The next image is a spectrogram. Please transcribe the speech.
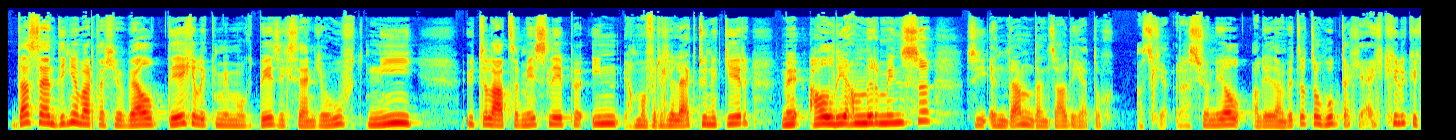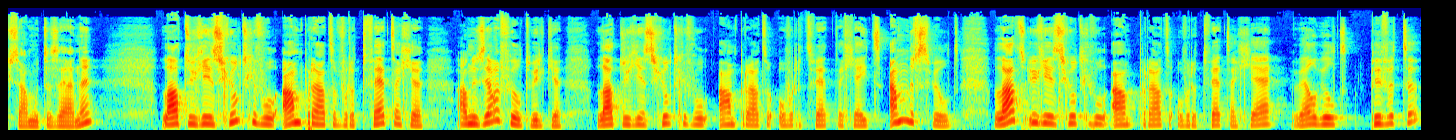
Dat zijn dingen waar dat je wel degelijk mee mocht bezig zijn. Je hoeft niet u te laten meeslepen in, maar vergelijkt u een keer met al die andere mensen. Zie, en dan, dan zou je toch, als je rationeel, alleen dan weet je toch ook dat je echt gelukkig zou moeten zijn. Hè? Laat u geen schuldgevoel aanpraten voor het feit dat je aan uzelf wilt werken. Laat u geen schuldgevoel aanpraten over het feit dat jij iets anders wilt. Laat u geen schuldgevoel aanpraten over het feit dat jij wel wilt pivoten,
